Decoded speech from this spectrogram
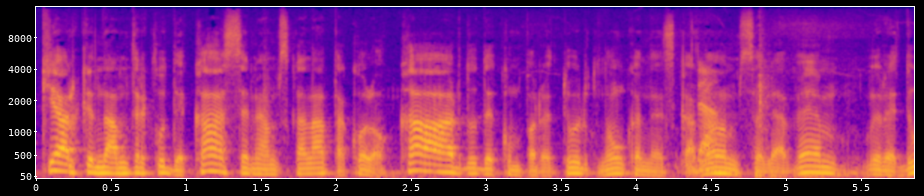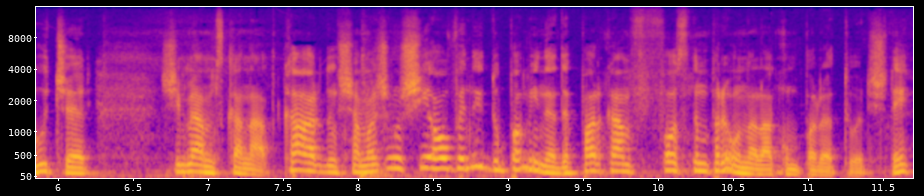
chiar când am trecut de case, mi-am scanat acolo cardul de cumpărături, nu că ne scanăm, Da. să le avem, reduceri, și mi-am scanat cardul și am ajuns și au venit după mine, de parcă am fi fost împreună la cumpărături, știi?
